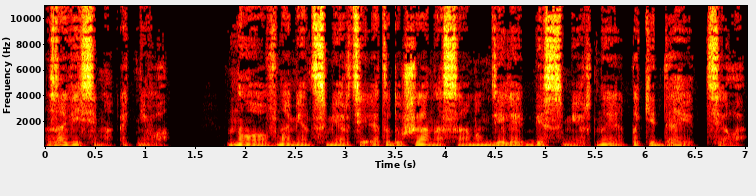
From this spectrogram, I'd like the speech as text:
зависима от него. Но в момент смерти эта душа на самом деле бессмертная покидает тело.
